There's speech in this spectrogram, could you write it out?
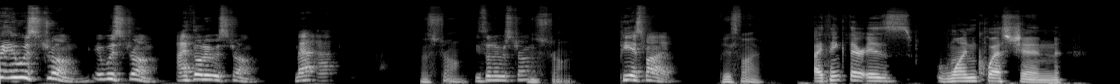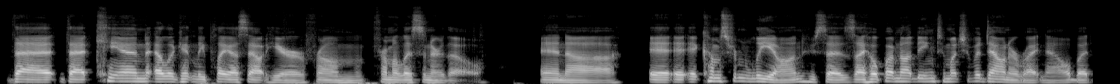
it, it was strong. It was strong. I thought it was strong. Matt, uh, it was strong you thought it was it strong? was strong PS5. Ps5 I think there is one question that that can elegantly play us out here from from a listener though, and uh, it, it comes from Leon who says, "I hope I'm not being too much of a downer right now, but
